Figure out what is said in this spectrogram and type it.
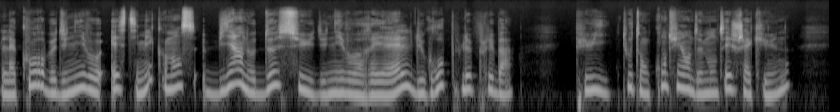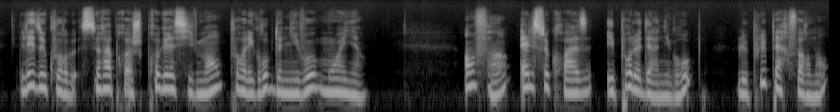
La courbe du niveau estimé commence bien au-dessus du niveau réel du groupe le plus bas. Puis, tout en continuant de monter chacune, les deux courbes se rapprochent progressivement pour les groupes de niveau moyen. Enfin, elles se croisent et pour le dernier groupe, le plus performant,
